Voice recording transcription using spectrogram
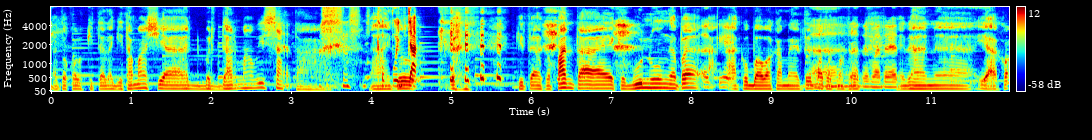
Atau kalau kita lagi tamasya berdharma wisata, Nah, ke puncak kita ke pantai, ke gunung apa, Oke. aku bawa kamera itu Ah, motret-motret motret-motret. dan eh, ya kok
